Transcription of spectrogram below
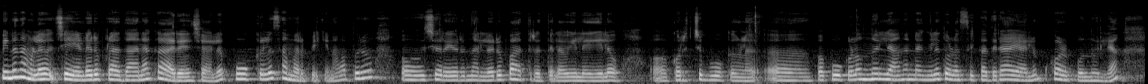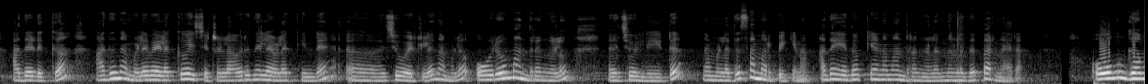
പിന്നെ നമ്മൾ ചെയ്യേണ്ട ഒരു പ്രധാന കാര്യം വെച്ചാൽ പൂക്കൾ സമർപ്പിക്കണം. അപ്പോൾ ഒരു ചെറിയൊരു നല്ലൊരു പാത്രത്തിലോ ഇലയിലോ കുറച്ച് പൂക്കൾ ഇപ്പോൾ പൂക്കളൊന്നും ഇല്ലാന്നുണ്ടെങ്കിൽ തുളസി കതിരായാലും കുഴപ്പമൊന്നുമില്ല. അതെടുക്കുക. അത് നമ്മൾ വിളക്ക് വെച്ചിട്ടുള്ള ഒരു നിലവിളക്കിന്റെ ചുവട്ടിൽ നമ്മൾ ഓരോ മന്ത്രങ്ങളും ചൊല്ലിയിട്ട് നമ്മളത് സമർപ്പിക്കണം. അത് ഏതൊക്കെയാണ് മന്ത്രങ്ങൾ എന്നുള്ളത് പറഞ്ഞുതരാം. ഓം ഗം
